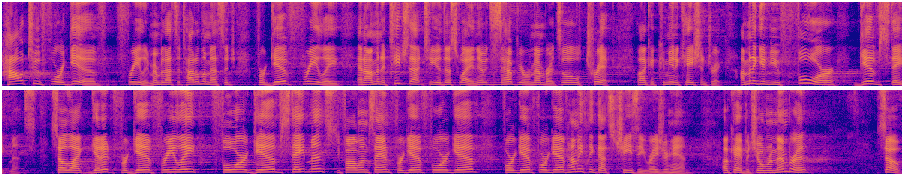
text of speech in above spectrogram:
how to forgive freely. Remember, that's the title of the message Forgive Freely. And I'm going to teach that to you this way. And this to help you remember, it's a little trick, like a communication trick. I'm going to give you four give statements. So, like, get it? Forgive freely, forgive statements. You follow what I'm saying? Forgive, forgive, forgive, forgive. How many think that's cheesy? Raise your hand. Okay, but you'll remember it. So,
